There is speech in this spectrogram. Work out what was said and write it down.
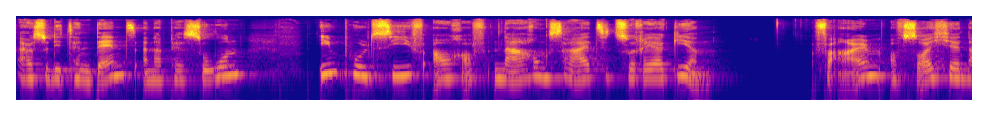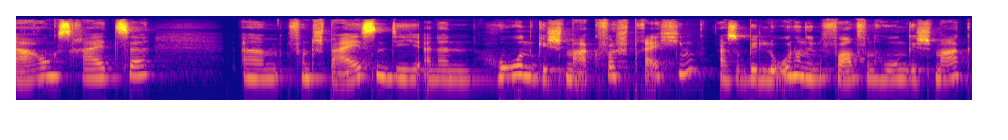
Also die Tendenz einer Person, impulsiv auch auf Nahrungsreize zu reagieren. Vor allem auf solche Nahrungsreize, ähm, von Speisen, die einen hohen Geschmack versprechen, also Belohnung in Form von hohem Geschmack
